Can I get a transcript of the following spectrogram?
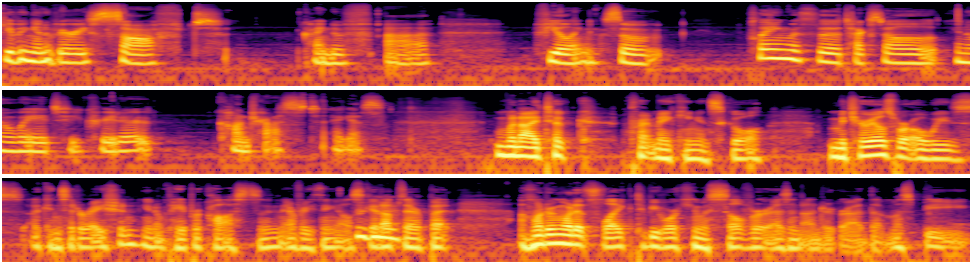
giving it a very soft kind of uh, feeling. So, playing with the textile in a way to create a contrast, I guess. When I took printmaking in school, materials were always a consideration. You know, paper costs and everything else mm-hmm. get up mm-hmm. there. But I'm wondering what it's like to be working with silver as an undergrad. That must be,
